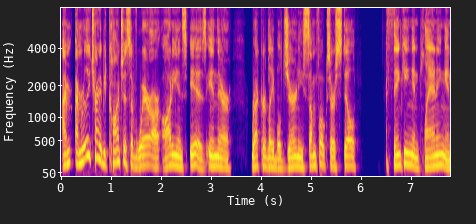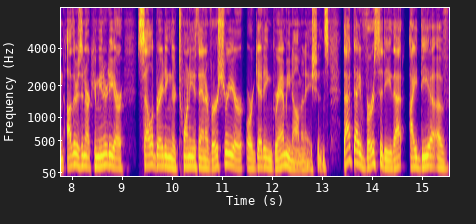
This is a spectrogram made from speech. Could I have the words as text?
I'm, I'm really trying to be conscious of where our audience is in their record label journey. Some folks are still thinking and planning, and others in our community are celebrating their 20th anniversary or, or getting Grammy nominations. That diversity, that idea of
